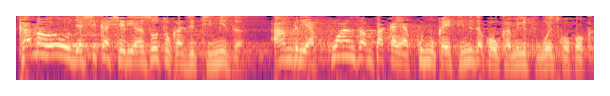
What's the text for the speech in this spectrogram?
kama wewe hujashika sheria zote ukazitimiza amri ya kwanza mpaka ya kumi ukaitimiza kwa ukamilifu huwezi kuokoka.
